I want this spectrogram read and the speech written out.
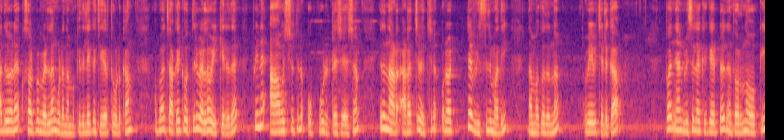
അതുകൂടെ സ്വല്പം വെള്ളം കൂടെ നമുക്ക് ഇതിലേക്ക് ചേർത്ത് കൊടുക്കാം. അപ്പോൾ ചക്കയ്ക്ക് ഒത്തിരി വെള്ളം ഒഴിക്കരുത്. പിന്നെ ആവശ്യത്തിന് ഉപ്പൂടിട്ട ശേഷം ഇത് നട അടച്ച് വെച്ച് ഒരൊറ്റ വിസിൽ മതി. നമുക്കിതൊന്ന് വേവിച്ചെടുക്കാം. ഇപ്പം ഞാൻ വിസിലൊക്കെ കേട്ട് ഞാൻ തുറന്ന് നോക്കി.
